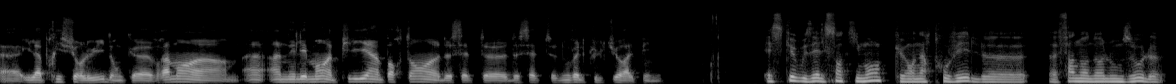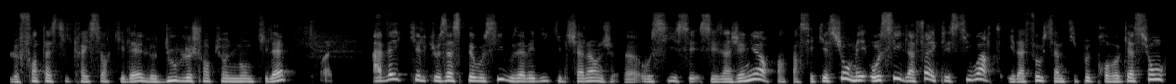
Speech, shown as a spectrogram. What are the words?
Euh, il a pris sur lui, donc vraiment un, élément, un pilier important de cette, de cette nouvelle culture alpine. Est-ce que vous avez le sentiment qu'on a retrouvé le Fernando Alonso, le, le fantastique racer qu'il est, le double champion du monde qu'il est? Avec quelques aspects aussi. Vous avez dit qu'il challenge euh, aussi ses, ingénieurs par, ses questions, mais aussi il l'a fait avec les stewards. Il a fait aussi un petit peu de provocation.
